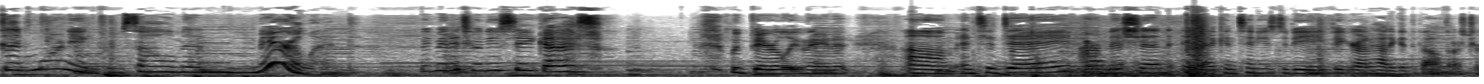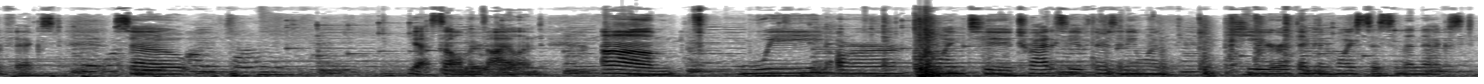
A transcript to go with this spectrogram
Good morning from Solomon, Maryland. We've made it to a new state, guys. We barely made it. Um, and today, our mission uh, continues to be figure out how to get the bow thruster fixed. So, yeah, Solomon's Island. Um, we are going to try to see if there's anyone here that can hoist us in the next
